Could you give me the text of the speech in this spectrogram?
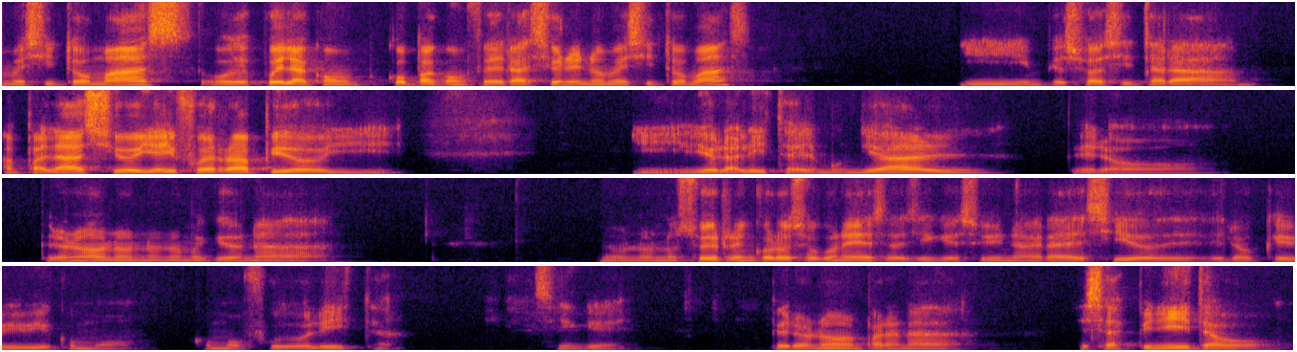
me citó más, o después de la Copa Confederaciones no me citó más, y empezó a citar a, Palacio, y ahí fue rápido y, dio la lista del Mundial, pero, pero no, no, no, no me quedó nada. No, no, no soy rencoroso con eso, así que soy un agradecido de, lo que viví como, como futbolista. Así que, pero no, para nada. Esa espinita o,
